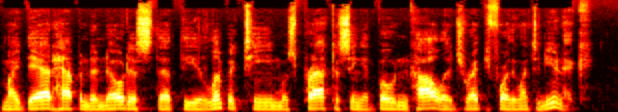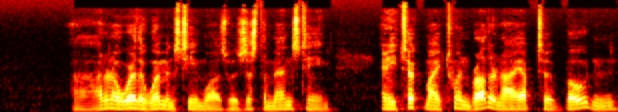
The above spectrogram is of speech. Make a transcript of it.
my dad happened to notice that the Olympic team was practicing at Bowdoin College right before they went to Munich. Uh, I don't know where the women's team was; it was just the men's team. And he took my twin brother and I up to Bowdoin,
